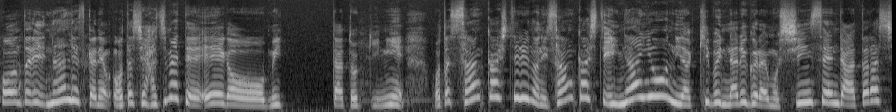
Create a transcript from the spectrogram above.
本当に何ですかね。私初めて映画を見た時に私参加してるのに参加していないような気分になるぐらいもう新鮮で新し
